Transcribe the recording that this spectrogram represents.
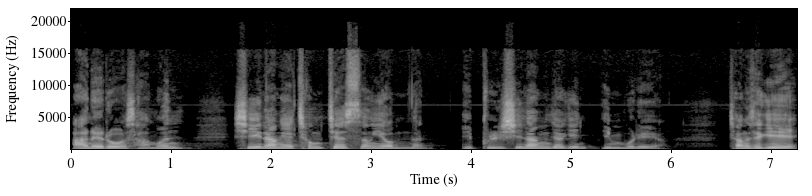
아내로 삼은 신앙의 정체성이 없는 이 불신앙적인 인물이에요. 창세기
